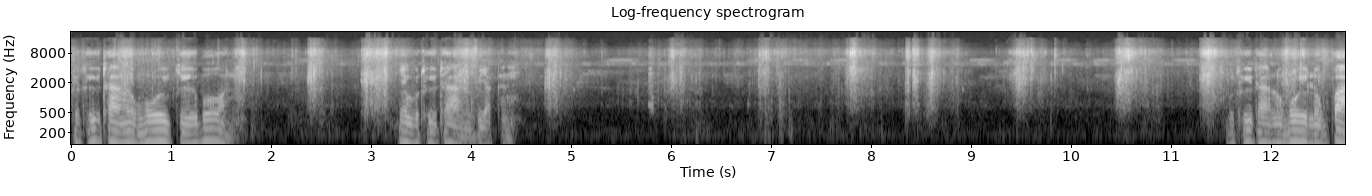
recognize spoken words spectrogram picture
จะถือทางลงห้วยเจอบ่อนยังบ่ถือทางบ่อยากนี่บ่ถือทางลงห้วยลงป่า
